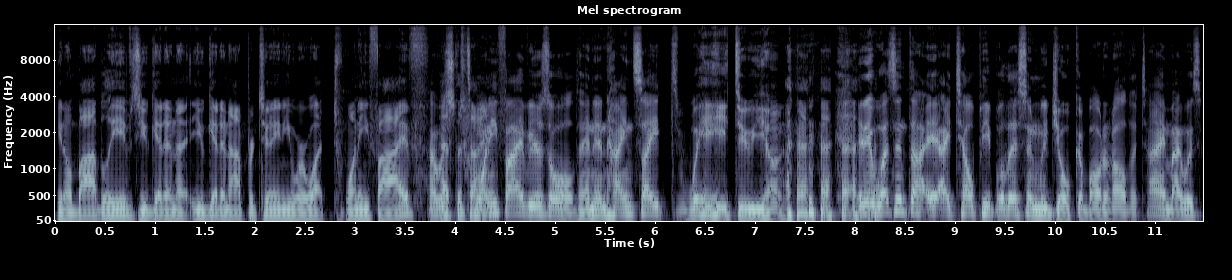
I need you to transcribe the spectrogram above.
you know, Bob leaves. You get an you get an opportunity. You were what twenty five? I was twenty five years old, and in hindsight, way too young. and it wasn't the. I tell people this, and we joke about it all the time. I was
